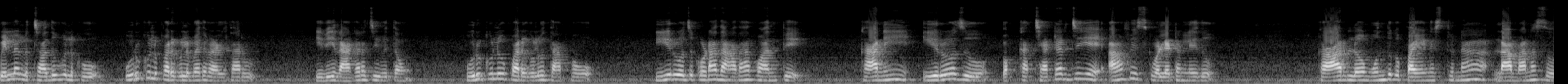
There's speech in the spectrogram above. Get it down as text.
పిల్లలు చదువులకు ఉరుకులు పరుగుల మీద వెళ్తారు. ఇది నగర జీవితం. ఉరుకులు పరుగులు తప్పవు. ఈరోజు కూడా దాదాపు అంతే. కానీ ఈరోజు ఒక్క చటర్జీయే ఆఫీస్కి వెళ్ళటం లేదు. కారులో ముందుకు పయనిస్తున్న నా మనసు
